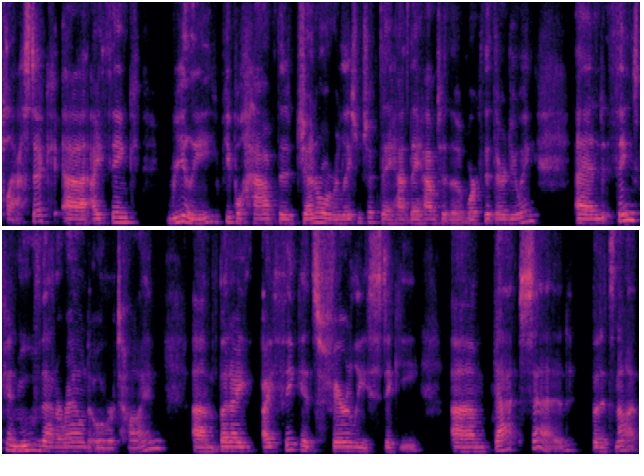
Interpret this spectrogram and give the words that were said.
plastic. Uh, I think really people have the general relationship they have they have to the work that they're doing and things can move that around over time um, but i i think it's fairly sticky. Um, that said but it's not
